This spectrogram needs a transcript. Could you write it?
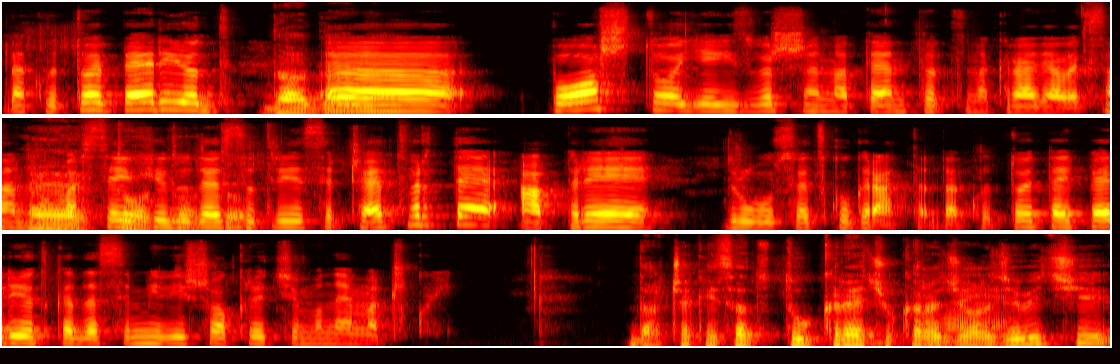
Dakle, to je period Da, da, da. Pošto je izvršen atentat na kralja Aleksandra E, u Marseju to, to, to. 1934. a pre drugog svetskog rata. Dakle, to je taj period kada se mi više okrećemo Nemačkoj. Da, čekaj, sad tu kreću Karadžorđevići.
